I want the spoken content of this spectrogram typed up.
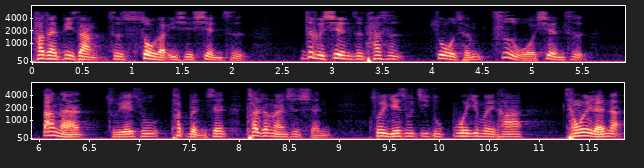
他在地上是受了一些限制，这个限制他是做成自我限制。当然，主耶稣他本身他仍然是神，所以耶稣基督不会因为他成为人了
